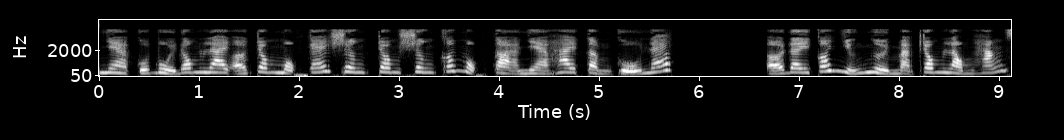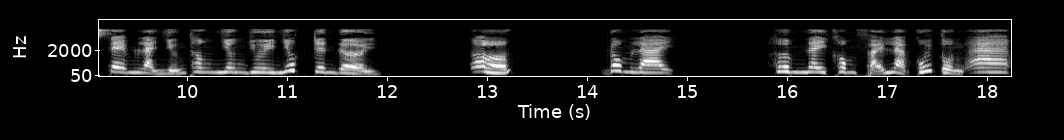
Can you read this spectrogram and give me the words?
Nhà của Bùi Đông Lai ở trong một cái sân, trong sân có một tòa nhà hai tầng cũ nát. Ở đây có những người mà trong lòng hắn xem là những thân nhân duy nhất trên đời. Ờ. Đông Lai. Hôm nay không phải là cuối tuần A.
